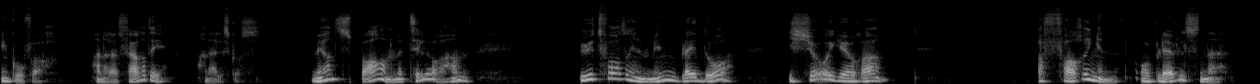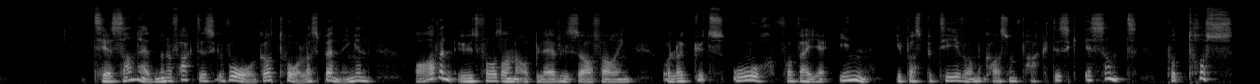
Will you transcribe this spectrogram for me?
en god far. Han er rettferdig, han elsker oss. Er hans barn, vi tilhører han. Utfordringen min ble da ikke å gjøre erfaringen og opplevelsene til sannhet, men å faktisk våge å tåle spenningen av en utfordrende opplevelse og erfaring, og la Guds ord få veie inn i perspektivet om hva som faktisk er sant, på tross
